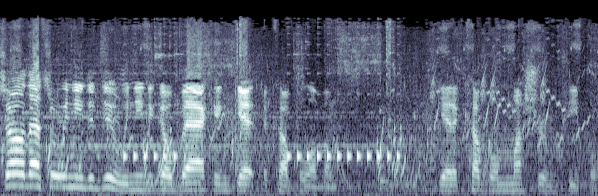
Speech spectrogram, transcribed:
So that's what we need to do. We need to go back and get a couple of them. Get a couple mushroom people.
